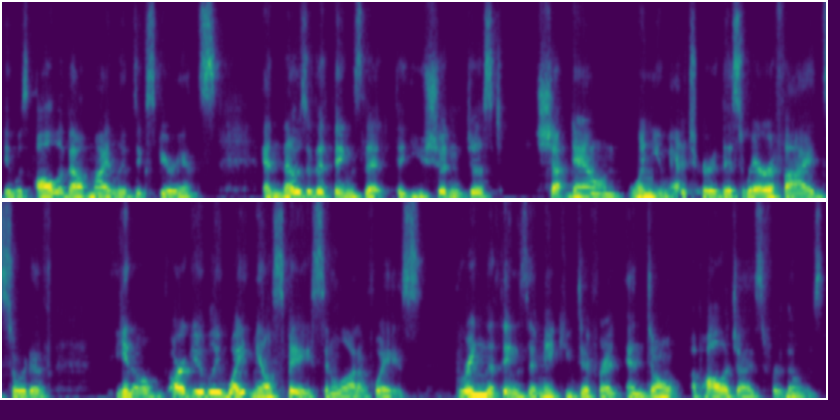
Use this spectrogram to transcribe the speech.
It was all about my lived experience. And those are the things that that you shouldn't just shut down when you enter this rarefied sort of, you know, arguably white male space in a lot of ways. Bring the things that make you different and don't apologize for Mm. those.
